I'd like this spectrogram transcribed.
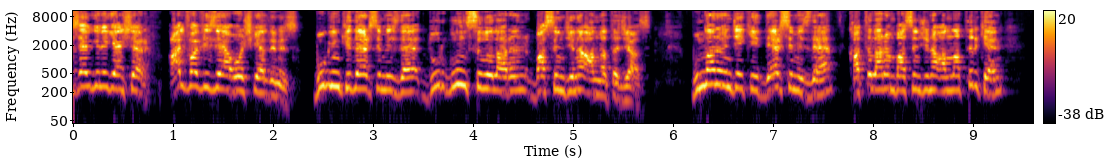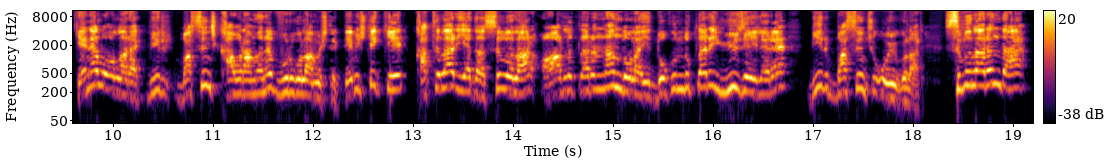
sevgili gençler. Alfa Fiziğe hoş geldiniz. Bugünkü dersimizde durgun sıvıların basıncını anlatacağız. Bundan önceki dersimizde katıların basıncını anlatırken genel olarak bir basınç kavramını vurgulamıştık. Demiştik ki katılar ya da sıvılar ağırlıklarından dolayı dokundukları yüzeylere bir basınç uygular. Sıvıların da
